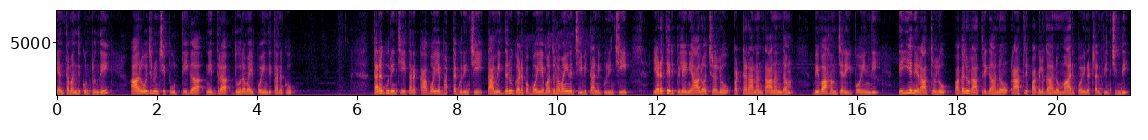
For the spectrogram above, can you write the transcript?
ఎంతమందికి ఉంటుంది ఆ రోజు నుంచి పూర్తిగా నిద్ర దూరమైపోయింది తనకు. తన గురించి తన కాబోయే భర్త గురించి తామిద్దరూ గడపబోయే మధురమైన జీవితాన్ని గురించి ఎడతెరిపి లేని ఆలోచనలు పట్టరానంత ఆనందం వివాహం జరిగిపోయింది. తీయని రాత్రులు పగలు రాత్రిగానో రాత్రి పగలుగానో మారిపోయినట్లనిపించింది.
